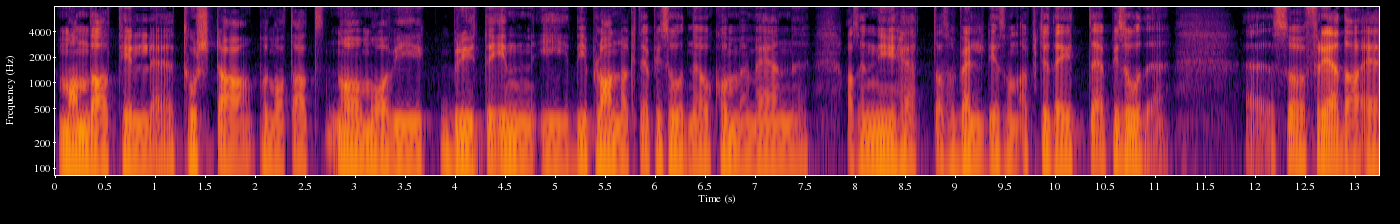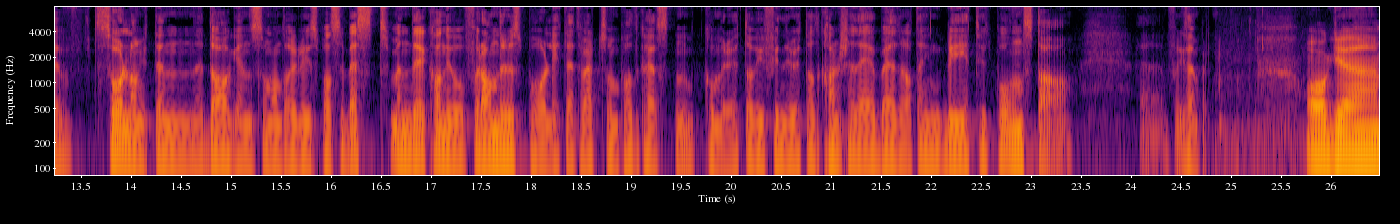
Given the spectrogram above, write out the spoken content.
mandag til eh, torsdag på en måte at nå må vi bryte inn i de planlagte episodene og komme med en, altså en nyhet, altså veldig sånn up to date-episode. Eh, Så fredag er så langt den dagen som antageligvis passer best. Men det kan jo forandres på litt etter hvert som podkasten kommer ut, og vi finner ut at kanskje det er bedre at den blir gitt ut på onsdag, f.eks. Og uh,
